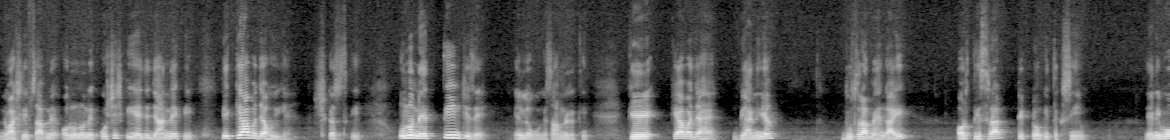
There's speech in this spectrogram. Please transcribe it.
नवाज़ शरीफ साहब ने, और उन्होंने कोशिश की है जो जानने की कि क्या वजह हुई है शिकस्त की। उन्होंने तीन चीज़ें इन लोगों के सामने रखी कि क्या वजह है? बयानियाँ, दूसरा महँगाई और तीसरा टिकटों की तकसीम। यानी वो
